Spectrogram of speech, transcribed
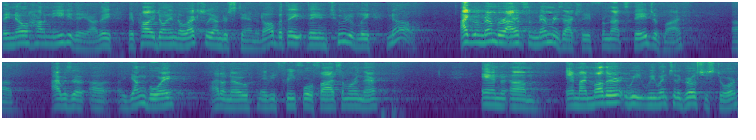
They know how needy they are. They, they probably don't intellectually understand it all, but they, they intuitively know. I can remember, I have some memories actually from that stage of life. Uh, I was a, a, a, young boy, I don't know, maybe three, four, five, somewhere in there. And, um, and my mother, we, we went to the grocery store,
